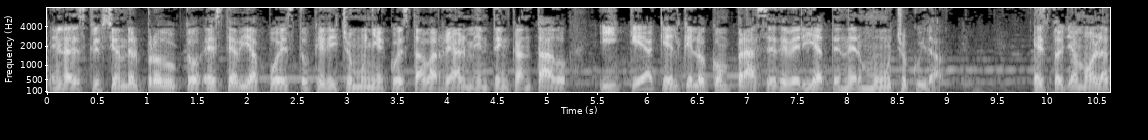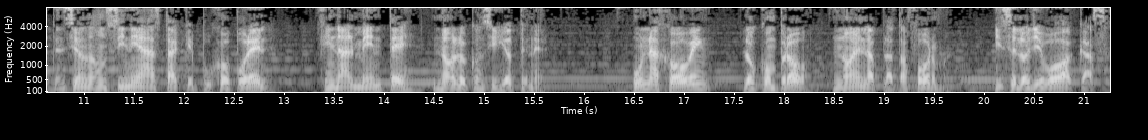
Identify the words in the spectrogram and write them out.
En la descripción del producto, este había puesto que dicho muñeco estaba realmente encantado y que aquel que lo comprase debería tener mucho cuidado. Esto llamó la atención a un cineasta que pujó por él. Finalmente, no lo consiguió tener. Una joven lo compró, no en la plataforma, y se lo llevó a casa.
